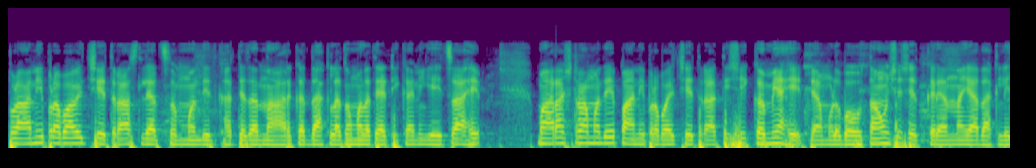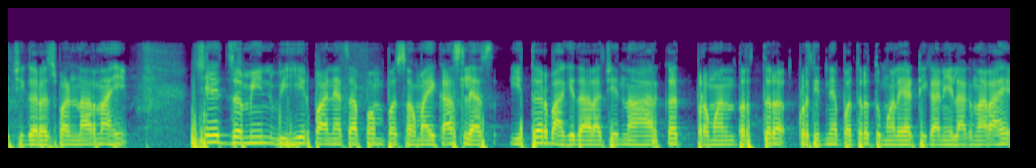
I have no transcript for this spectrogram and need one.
प्राणी प्रभावित क्षेत्र असल्यास संबंधित खात्याचा ना हरकत दाखला तुम्हाला त्या ठिकाणी घ्यायचा आहे. महाराष्ट्रामध्ये पाणी प्रभावित क्षेत्र अतिशय कमी आहे. त्यामुळे बहुतांश शेतकऱ्यांना या दाखल्याची गरज पडणार नाही. शेत जमीन विहीर पाण्याचा पंप सामायिक असल्यास इतर भागीदाराचे नाहरकत प्रमाणपत्र प्रतिज्ञापत्र तुम्हाला या ठिकाणी लागणार आहे.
